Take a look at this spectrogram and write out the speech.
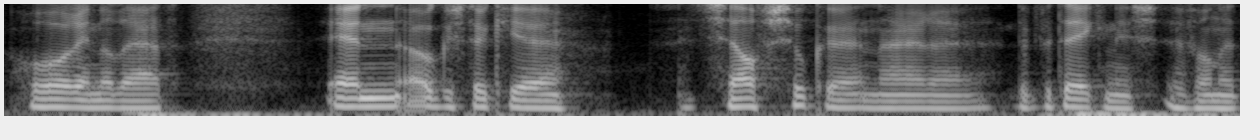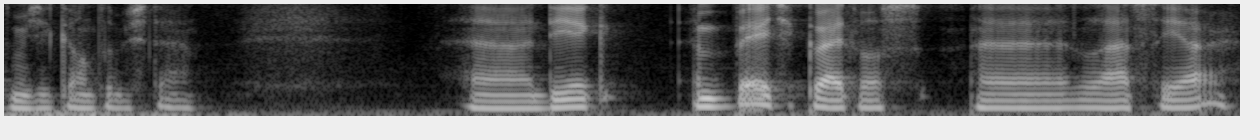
horen, inderdaad. En ook een stukje zelf zoeken naar de betekenis van het muzikantenbestaan. die ik een beetje kwijt was de laatste jaar.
